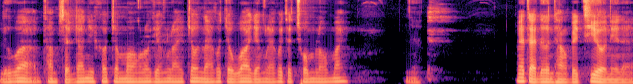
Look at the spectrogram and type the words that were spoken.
หรือว่าทำเสร็จแล้วนี่เขาจะมองเราอย่างไร เจ้านายก็จะว่าอย่างไรก็จะชมเราไหมนะ แม้แต่เดินทางไปเที่ยวเนี่ยนะ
